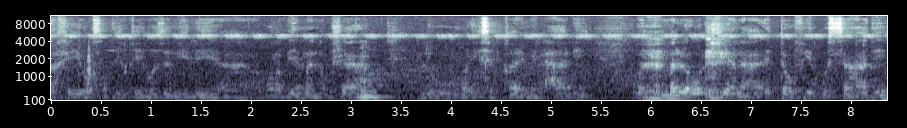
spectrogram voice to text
أخي وصديقي وزميلي ابو ربيع مهنا وشاع اللي هو رئيس القائمه الحالي. وبتامل له أول شيء أنا التوفيق والسعادة.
